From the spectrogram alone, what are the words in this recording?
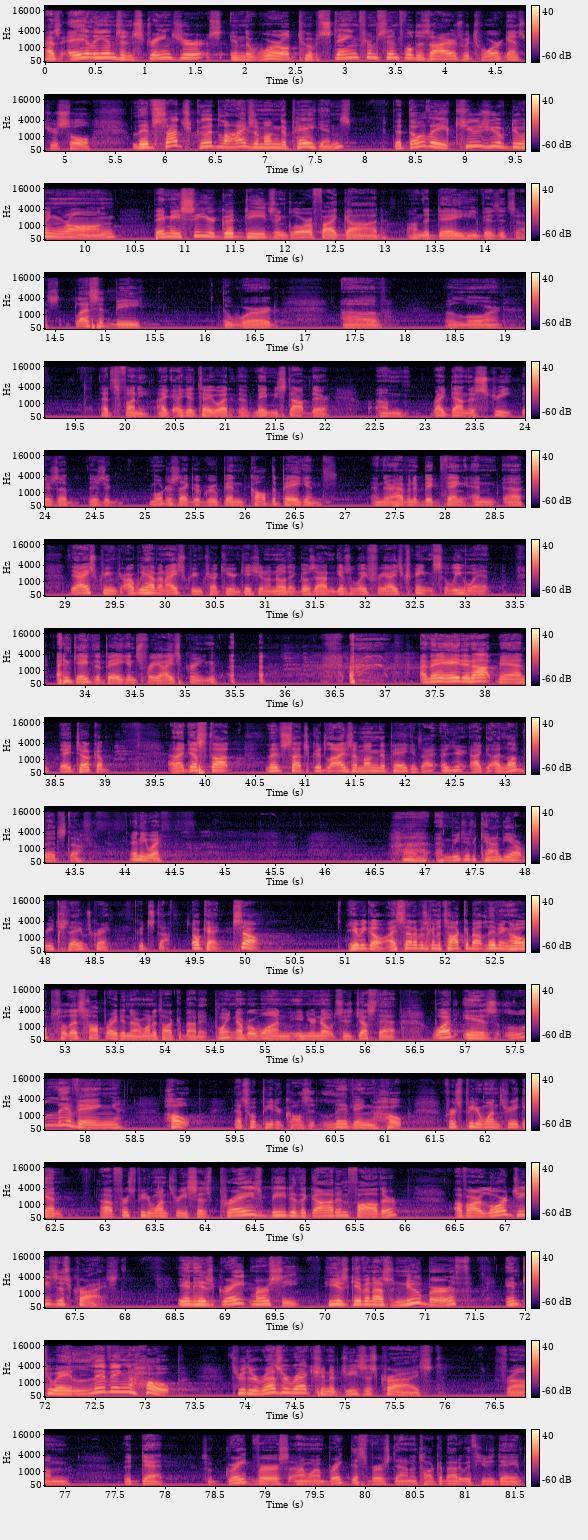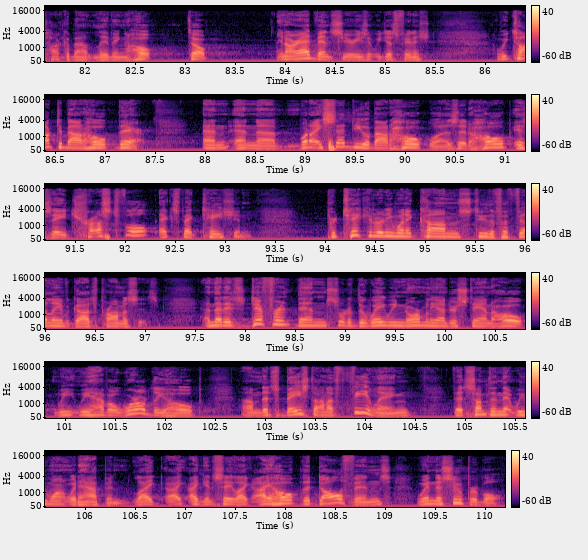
as aliens and strangers in the world to abstain from sinful desires which war against your soul. Live such good lives among the pagans that though they accuse you of doing wrong, they may see your good deeds and glorify God on the day he visits us. Blessed be the word of the Lord. That's funny. I, I got to tell you what made me stop there. Um, right down the street, there's a there's a motorcycle group in called the Pagans and they're having a big thing. And uh, the ice cream, uh, we have an ice cream truck here, in case you don't know that, goes out and gives away free ice cream. So we went and gave the pagans free ice cream. and they ate it up, man. They took them. And I just thought, live such good lives among the pagans. I, I, I love that stuff. Anyway. And we did a candy outreach today. It was great. Good stuff. Okay, so here we go. I said I was going to talk about living hope, so let's hop right in there. I want to talk about it. Point number one in your notes is just that. What is living hope? That's what Peter calls it living hope. 1 Peter 1 3 again. Uh, 1 Peter 1 3 says, Praise be to the God and Father of our Lord Jesus Christ. In his great mercy, he has given us new birth into a living hope through the resurrection of Jesus Christ from the dead. So, great verse, and I want to break this verse down and talk about it with you today and talk about living hope. So, in our Advent series that we just finished, we talked about hope there. And, and uh, what I said to you about hope was that hope is a trustful expectation, particularly when it comes to the fulfilling of God's promises. And that it's different than sort of the way we normally understand hope. We, we have a worldly hope um, that's based on a feeling that something that we want would happen. Like, I, I can say, like, I hope the Dolphins win the Super Bowl.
